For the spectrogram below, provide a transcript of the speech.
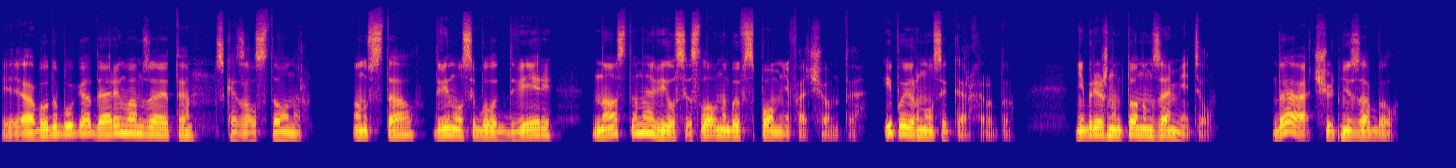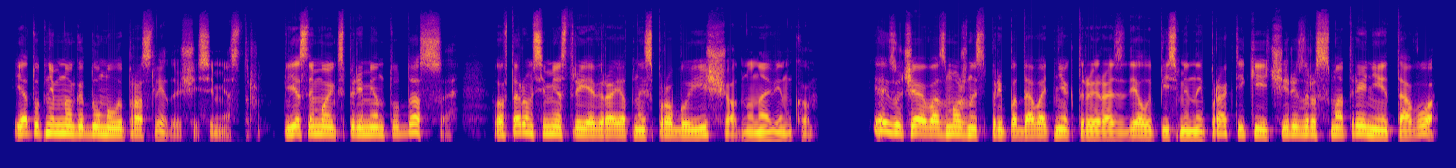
«Я буду благодарен вам за это», — сказал Стоунер. Он встал, двинулся было к двери, но остановился, словно бы вспомнив о чем то и повернулся к Эрхарду. Небрежным тоном заметил. «Да, чуть не забыл. Я тут немного думал и про следующий семестр. Если мой эксперимент удастся, во втором семестре я, вероятно, испробую еще одну новинку. Я изучаю возможность преподавать некоторые разделы письменной практики через рассмотрение того,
